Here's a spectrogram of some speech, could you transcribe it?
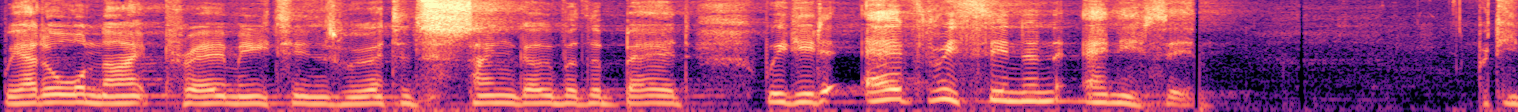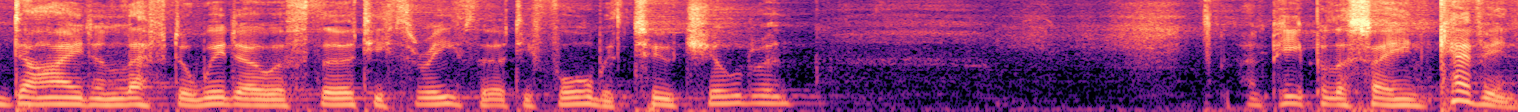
We had all night prayer meetings. We went and sang over the bed. We did everything and anything. But he died and left a widow of 33, 34 with two children. And people are saying, Kevin,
